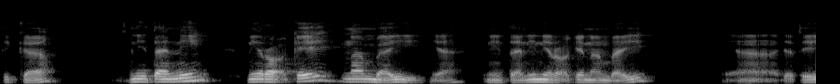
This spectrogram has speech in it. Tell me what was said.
tiga. Ini tani, niroke, nambai ya niteni niroke nambai ya jadi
